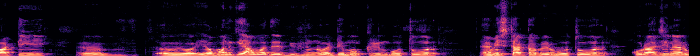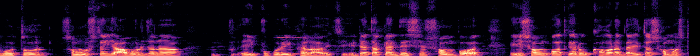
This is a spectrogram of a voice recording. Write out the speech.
বাটি এমনকি আমাদের বিভিন্ন ডেমোক্রিন বোতল, অ্যামিস্টার টবের বোতল, কোরাজিনের বোতল, সমস্তই আবর্জনা এই পুকুরেই ফেলা হয়েছে। এটা তো একটা দেশের সম্পদ। এই সম্পদকে রক্ষা করার দায়িত্ব সমস্ত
